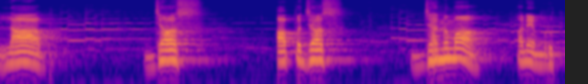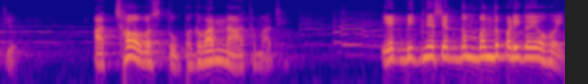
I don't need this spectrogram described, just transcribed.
લાભ જસ, અપજસ, જન્મ અને મૃત્યુ. આ છ વસ્તુ ભગવાનના હાથમાં છે. એક બિઝનેસ એકદમ બંધ પડી ગયો હોય,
